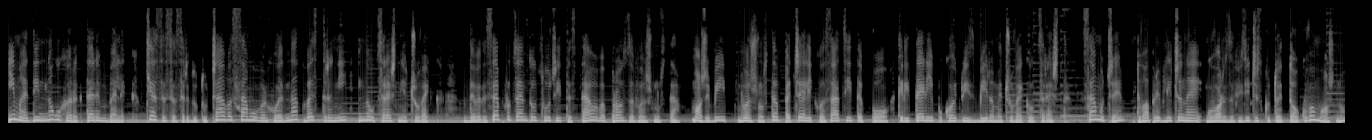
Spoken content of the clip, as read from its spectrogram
има един много характерен белег. Тя се съсредоточава само върху една-две страни на отсрещния човек. В 90% от случаите става въпрос за външността. Може би външността печели класациите по критерии, по който избираме човека от среща. Само, че това привличане, говоря за физическото, е толкова мощно,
